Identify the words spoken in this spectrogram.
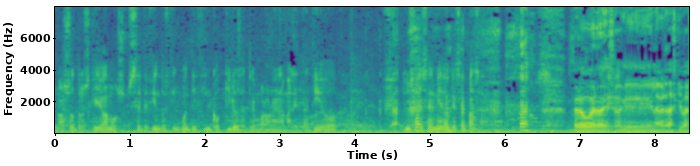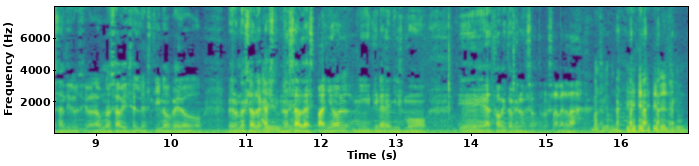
nosotros que llevamos 755 kilos de trembolona en la maleta, tío. ¿Tú sabes el miedo que se pasa? Pero bueno, eso, que la verdad es que hay bastante ilusión. Aún no sabéis el destino, pero, pero no, se habla, Hay cas- no se habla español ni tiene el mismo eh, alfabeto que nosotros, la verdad. Básicamente. Básicamente.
